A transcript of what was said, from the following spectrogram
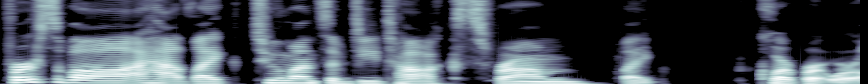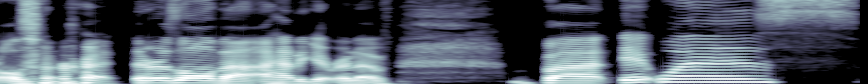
first of all i had like two months of detox from like corporate world right there was all that i had to get rid of but it was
